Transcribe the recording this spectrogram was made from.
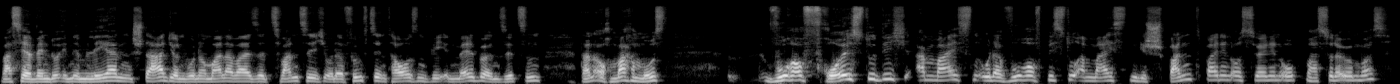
Was ja, wenn du in einem leeren Stadion, wo normalerweise 20 oder 15.000 wie in Melbourne sitzen, dann auch machen musst. Worauf freust du dich am meisten oder worauf bist du am meisten gespannt bei den Australian Open? Hast du da irgendwas?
